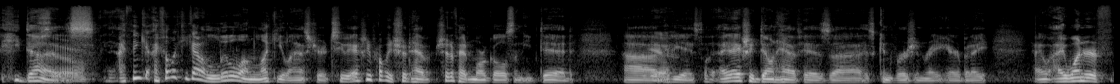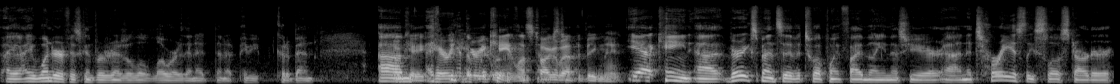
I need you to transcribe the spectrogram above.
He does. So. I think I feel like he got a little unlucky last year too. He actually probably should have should have had more goals than he did. Uh, yeah. I actually don't have his uh, his conversion rate here, but I I, I wonder if I, I, wonder if his conversion is a little lower than it than it maybe could have been. Um, okay, Harry Harry Kane. Let's talk about the big man. Yeah, Kane. Uh, very expensive at twelve point five million this year. Uh, notoriously slow starter.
